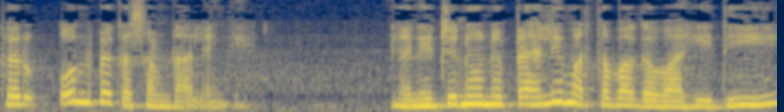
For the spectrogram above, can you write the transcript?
پھر ان پہ قسم ڈالیں گے۔ یعنی جنہوں نے پہلی مرتبہ گواہی دی،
